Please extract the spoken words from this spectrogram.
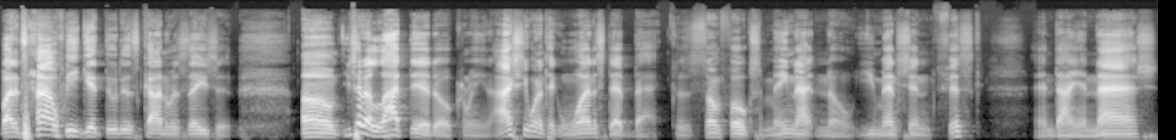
by the time we get through this conversation. Um, you said a lot there, though, Kerene. I actually want to take one step back because some folks may not know. You mentioned Fisk and Diane Nash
